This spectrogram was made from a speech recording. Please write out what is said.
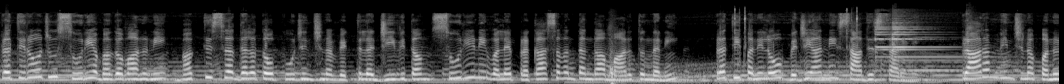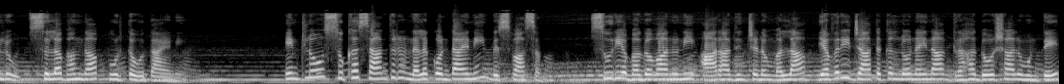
ప్రతిరోజు సూర్య భగవానుని భక్తి శ్రద్ధలతో పూజించిన వ్యక్తుల జీవితం సూర్యుని వలె ప్రకాశవంతంగా మారుతుందని ప్రతి పనిలో విజయాన్ని సాధిస్తారని ప్రారంభించిన పనులు సులభంగా పూర్తవుతాయని. ఇంట్లో సుఖ శాంతులు నెలకొంటాయని విశ్వాసం. సూర్య భగవానుని ఆరాధించడం వల్ల ఎవరి జాతకంలోనైనా గ్రహ దోషాలు ఉంటే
